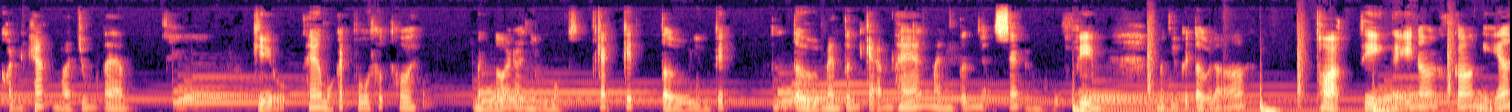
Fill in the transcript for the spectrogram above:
khoảnh khắc mà chúng ta, kiểu, theo một cách vô thức thôi. Mình nói ra những một các cái từ, những cái tính từ mang tính cảm thán, mang tính nhận xét về một bộ phim. Mà những cái từ đó thoạt thì nghĩ nó có nghĩa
